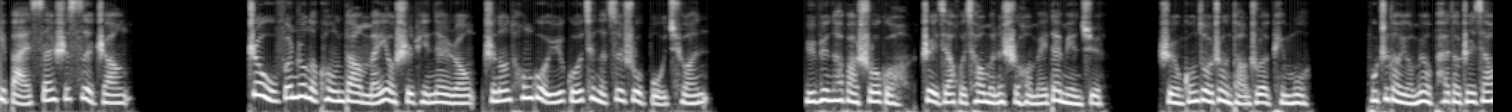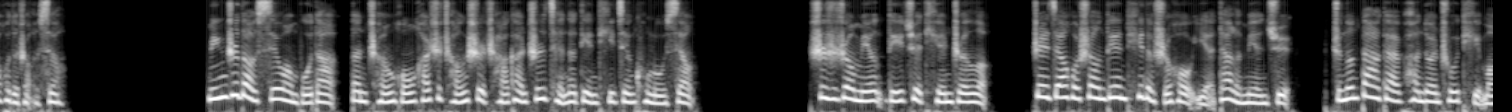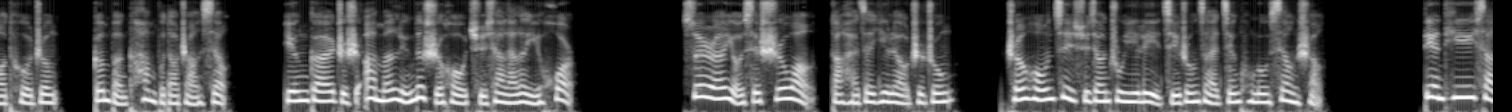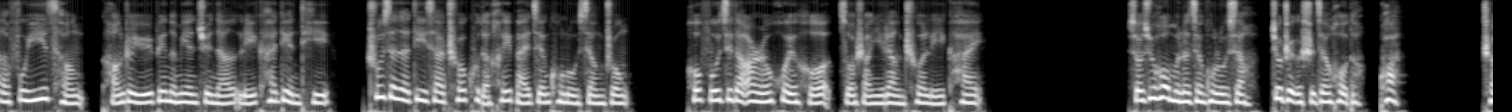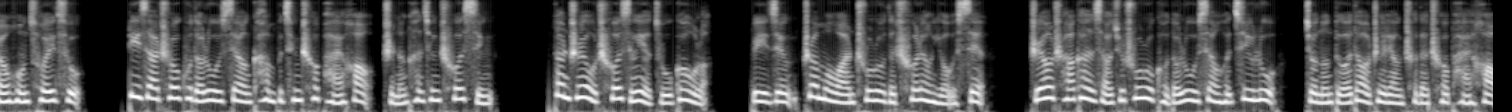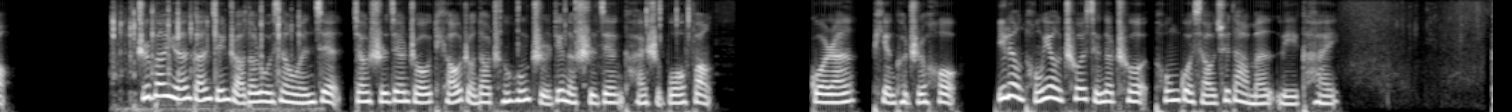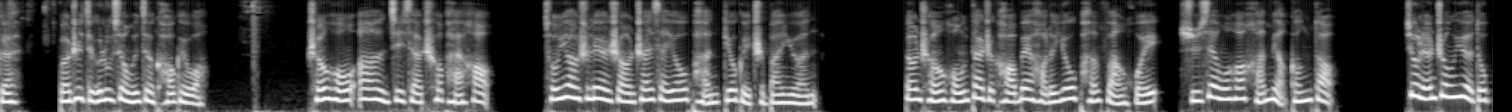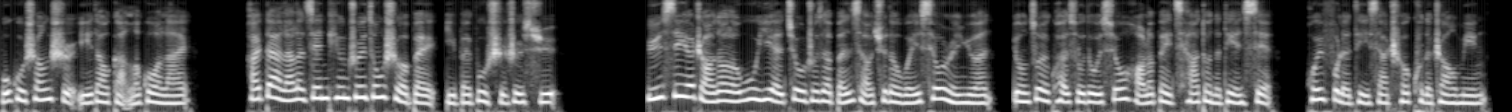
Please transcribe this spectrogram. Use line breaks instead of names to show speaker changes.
一百三十四章。这五分钟的空档没有视频内容，只能通过于国庆的自述补全。于斌他爸说过，这家伙敲门的时候没戴面具，是用工作证挡住了屏幕，不知道有没有拍到这家伙的长相。明知道希望不大，但陈红还是尝试查看之前的电梯监控录像。事实证明，的确天真了。这家伙上电梯的时候也戴了面具，只能大概判断出体貌特征，根本看不到长相。应该只是按门铃的时候取下来了一会儿。虽然有些失望，但还在意料之中。陈红继续将注意力集中在监控录像上。电梯下的负一层，扛着于斌的面具男离开电梯，出现在地下车库的黑白监控录像中，和伏击的二人汇合，坐上一辆车离开。小区后门的监控录像，就这个时间后的，快！陈红催促。地下车库的录像看不清车牌号，只能看清车型，但只有车型也足够了，毕竟这么晚出入的车辆有限，只要查看小区出入口的录像和记录。就能得到这辆车的车牌号。值班员赶紧找到录像文件，将时间轴调整到陈红指定的时间，开始播放。果然，片刻之后，一辆同样车型的车通过小区大门离开。给，把这几个录像文件拷给我。陈红暗暗记下车牌号，从钥匙链上摘下 U 盘，丢给值班员。当陈红带着拷贝好的 U 盘返回。许宪文和韩淼刚到，就连郑月都不顾伤势，一道赶了过来，还带来了监听追踪设备，以备不时之需。于西也找到了物业就住在本小区的维修人员，用最快速度修好了被掐断的电线，恢复了地下车库的照明。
